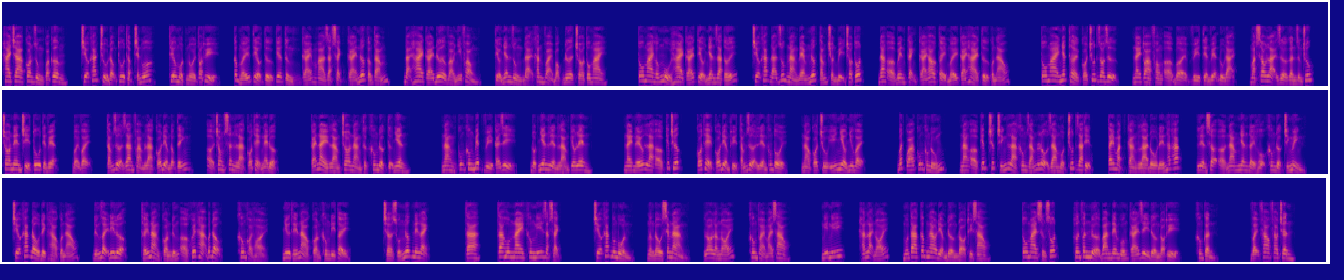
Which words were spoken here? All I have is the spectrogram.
Hai cha con dùng quá cơm, triệu khác chủ động thu thập chén đũa, thiêu một nồi to thủy, cấp mấy tiểu tử kia từng cái mà giặt sạch cái nước cấm tắm, đại hai cái đưa vào nhĩ phòng, tiểu nhân dùng đại khăn vải bọc đưa cho Tô Mai. Tô Mai hống ngủ hai cái tiểu nhân ra tới, triệu khác đã giúp nàng đem nước tắm chuẩn bị cho tốt, đang ở bên cạnh cái ao tẩy mấy cái hải tử quần áo. Tô Mai nhất thời có chút do dự, nay tòa phòng ở bởi vì tiền viện đủ đại, mặt sau lại rửa gần rừng trúc, cho nên chỉ tu tiền viện, bởi vậy, tắm rửa gian phàm là có điểm động tĩnh, ở trong sân là có thể nghe được. Cái này làm cho nàng thực không được tự nhiên. Nàng cũng không biết vì cái gì, đột nhiên liền làm kêu lên. Này nếu là ở kiếp trước, có thể có điểm thủy tắm rửa liền không tồi, nào có chú ý nhiều như vậy. Bất quá cũng không đúng, nàng ở kiếp trước chính là không dám lộ ra một chút da thịt, tay mặt càng là đồ đến hắc hắc, liền sợ ở nam nhân đẩy hộ không được chính mình. Triệu khác đầu địch hảo quần áo, đứng dậy đi lượng, thấy nàng còn đứng ở khuyết hạ bất động, không khỏi hỏi, như thế nào còn không đi tẩy. Chờ xuống nước nên lạnh. Ta, ta hôm nay không nghĩ giặt sạch. Triệu khác buông buồn, ngẩng đầu xem nàng, lo lắng nói, không thoải mái sao. Nghĩ nghĩ, hắn lại nói, muốn ta cấp ngao điểm đường đỏ thủy sao. Tô Mai sửng sốt, hơn phân nửa ban đêm uống cái gì đường đỏ thủy, không cần. Vậy phao phao chân.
